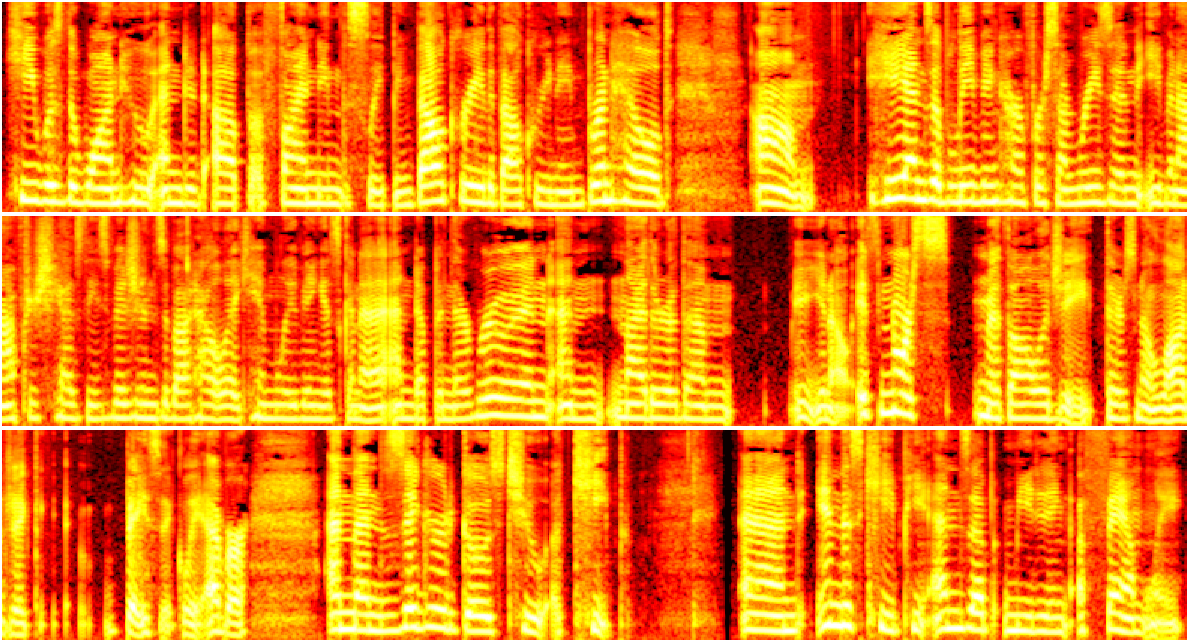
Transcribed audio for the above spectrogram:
He was the one who ended up finding the sleeping Valkyrie, the Valkyrie named Brunhild. Um, he ends up leaving her for some reason, even after she has these visions about how, like, him leaving is gonna end up in their ruin, and neither of them, you know, it's Norse mythology. There's no logic, basically, ever. And then Sigurd goes to a keep. And in this keep, he ends up meeting a family.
